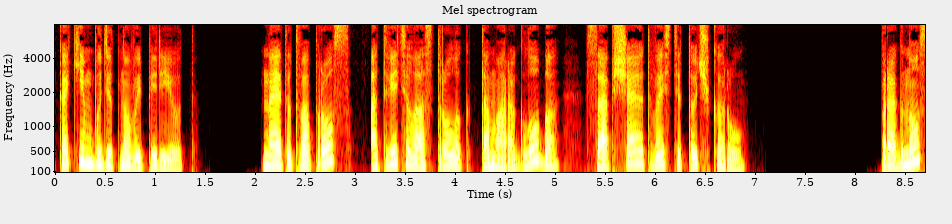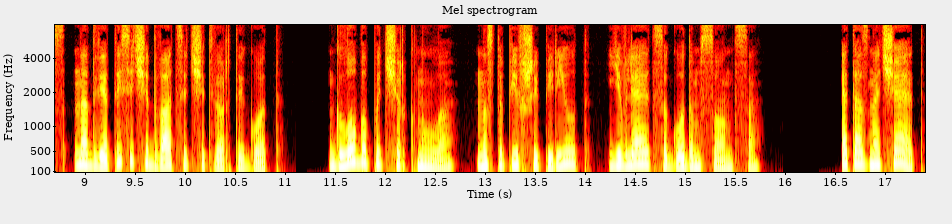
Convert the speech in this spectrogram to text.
каким будет новый период? На этот вопрос ответила астролог Тамара Глоба, сообщают вести.ру. Прогноз на 2024 год. Глоба подчеркнула, наступивший период является годом Солнца. Это означает,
